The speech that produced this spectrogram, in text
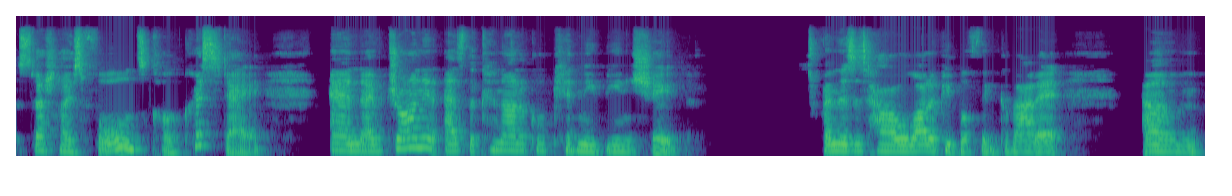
specialized folds called cristae. And I've drawn it as the canonical kidney bean shape. And this is how a lot of people think about it. Um,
